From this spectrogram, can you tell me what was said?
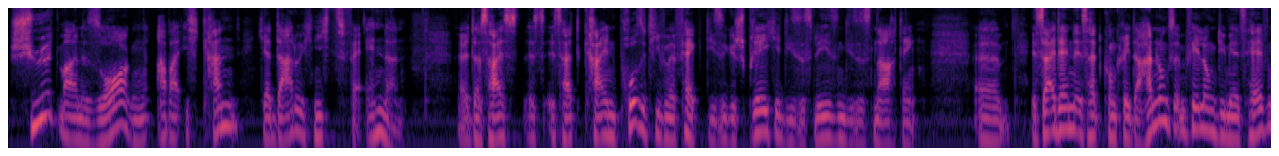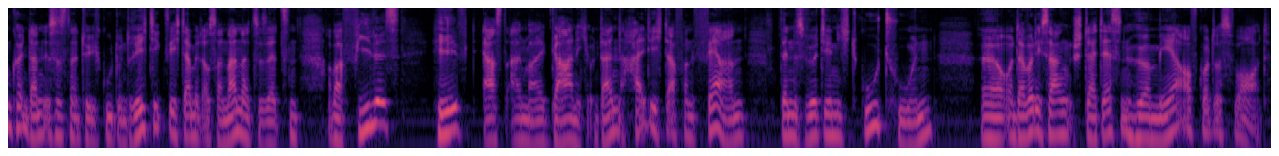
schürt meine Sorgen, aber ich kann ja dadurch nichts verändern. Das heißt, es, es hat keinen positiven Effekt, diese Gespräche, dieses Lesen, dieses Nachdenken. Es sei denn, es hat konkrete Handlungsempfehlungen, die mir jetzt helfen können, dann ist es natürlich gut und richtig, sich damit auseinanderzusetzen. Aber vieles hilft erst einmal gar nicht. Und dann halte ich davon fern, denn es wird dir nicht gut tun. Äh, und da würde ich sagen, stattdessen hör mehr auf Gottes Wort.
